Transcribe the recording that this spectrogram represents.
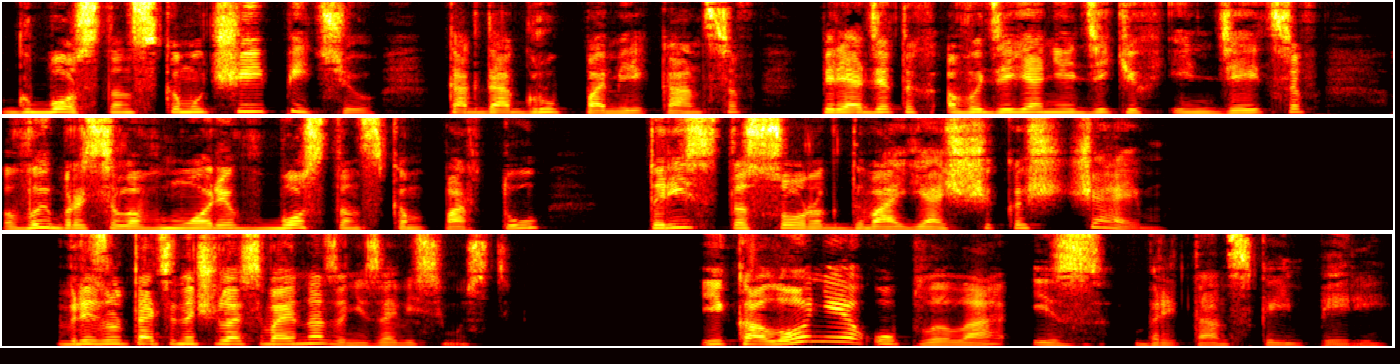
к бостонскому чаепитию, когда группа американцев, переодетых в одеяние диких индейцев, выбросила в море в бостонском порту 342 ящика с чаем. В результате началась война за независимость, и колония уплыла из Британской империи.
